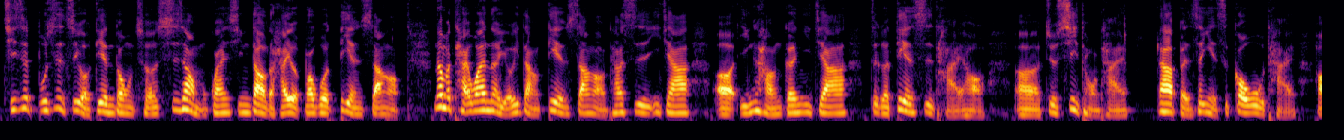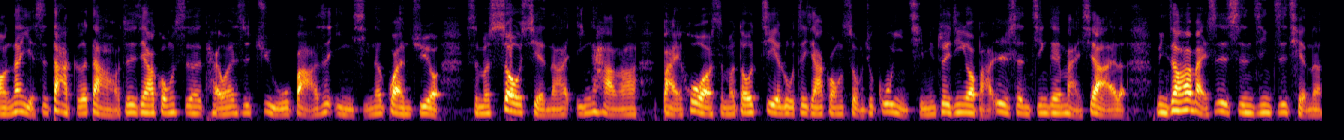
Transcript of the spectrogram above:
其实不是只有电动车，事实上我们关心到的还有包括电商哦。那么台湾呢，有一档电商哦，它是一家呃银行跟一家这个电视台哈。呃，就系统台，那本身也是购物台，好，那也是大哥大哦。这家公司呢，台湾是巨无霸，是隐形的冠军哦。什么寿险啊、银行啊、百货啊，什么都介入这家公司，我们就孤影其名。最近又把日盛金给买下来了。你知道他买日盛金之前呢，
